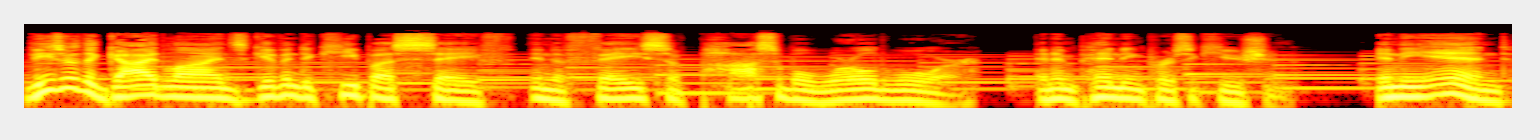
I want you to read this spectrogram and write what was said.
These are the guidelines given to keep us safe in the face of possible world war and impending persecution. In the end,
